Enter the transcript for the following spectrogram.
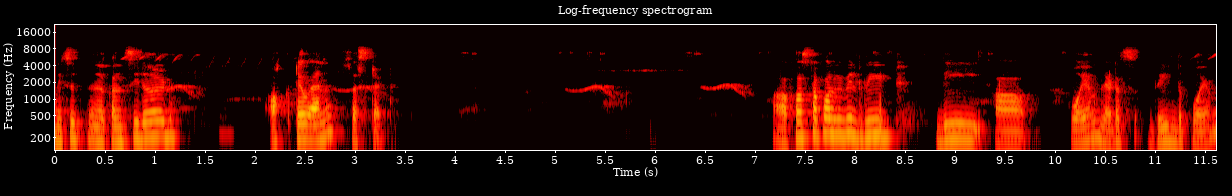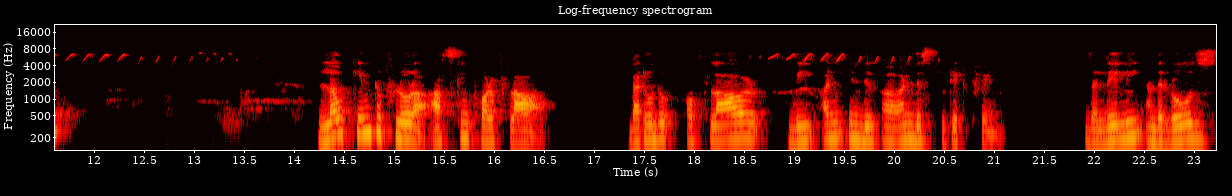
this is uh, considered octave and sestet. Uh, first of all, we will read the uh, poem. Let us read the poem. Love came to Flora asking for a flower that would a flower be uh, undisputed queen. The lily and the rose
